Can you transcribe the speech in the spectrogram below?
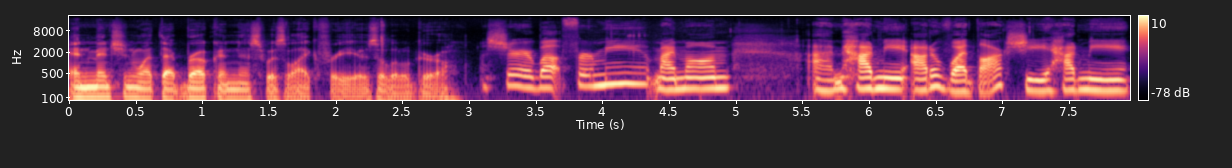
and mention what that brokenness was like for you as a little girl Sure. Well, for me, my mom um, had me out of wedlock. She had me.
